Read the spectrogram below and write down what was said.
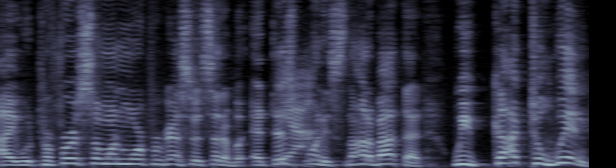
I would prefer someone more progressive, et cetera. But at this Yeah. point, it's not about that. We've got to win.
